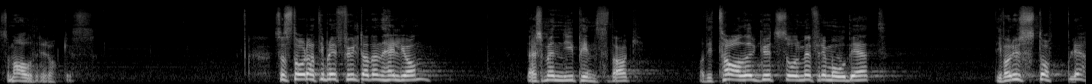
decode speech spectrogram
som aldri rokkes. Så står det at de ble fylt av Den hellige ånd. Det er som en ny pinsedag. Og de taler Guds ord med frimodighet. De var ustoppelige.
